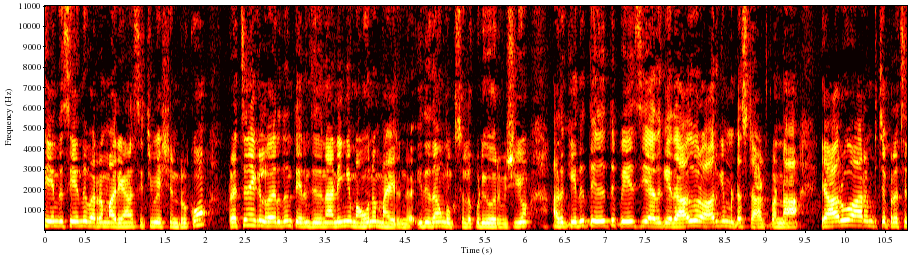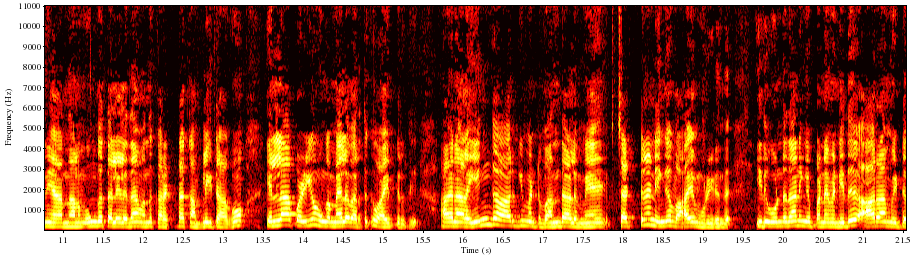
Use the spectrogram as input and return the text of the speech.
சேர்ந்து சேர்ந்து வர்ற மாதிரியான சுச்சுவேஷன் இருக்கும். பிரச்சனைகள் வருதுன்னு தெரிஞ்சதுன்னா நீங்கள் மௌனம் ஆயிருங்க இதுதான் உங்களுக்கு சொல்லக்கூடிய ஒரு விஷயம். அதுக்கு எதிர்த்து எதிர்த்து பேசி அதுக்கு ஏதாவது ஒரு ஆர்குமெண்ட்டை ஸ்டார்ட் பண்ணால் யாரோ ஆரம்பித்த பிரச்சனையாக இருந்தாலும் உங்கள் தலையில் தான் வந்து கரெக்டாக கம்ப்ளீட் ஆகும். எல்லா பழியும் உங்கள் மேலே வரத்துக்கு வாய்ப்பு இருக்குது அதனால் எங்கே ஆர்கியூமெண்ட் வந்தாலுமே சட்டுன்னு நீங்கள் வாயை மூடிடுங்க. இது ஒன்று தான் நீங்கள் பண்ண வேண்டியது. ஆறாம் வீட்டை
